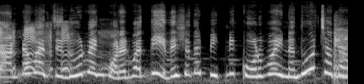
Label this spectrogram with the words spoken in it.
কান্না পাচ্ছে। দূর ব্যাং পরের বার দিয়ে এদের সাথে পিকনিক করবোই না। দূর ছাতা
